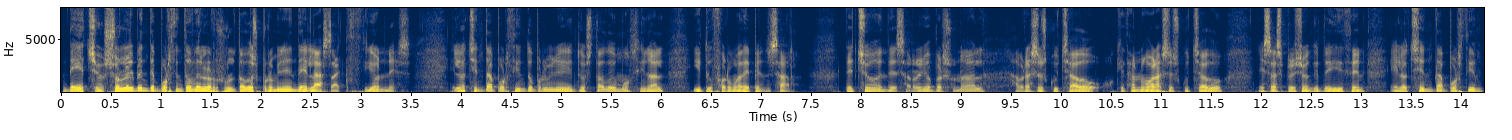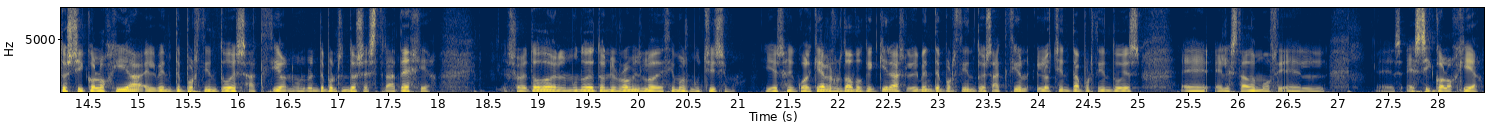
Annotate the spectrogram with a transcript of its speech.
De hecho, solo el 20% de los resultados provienen de las acciones. El 80% proviene de tu estado emocional y tu forma de pensar. De hecho, en desarrollo personal habrás escuchado, o quizá no habrás escuchado, esa expresión que te dicen el 80% es psicología, el 20% es acción, o el 20% es estrategia sobre todo en el mundo de Tony Robbins lo decimos muchísimo. Y es en cualquier resultado que quieras, el 20% es acción, el 80% es eh, el estado emocional, es, es, psicología.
